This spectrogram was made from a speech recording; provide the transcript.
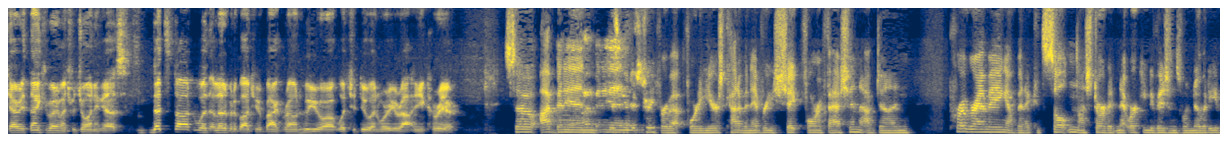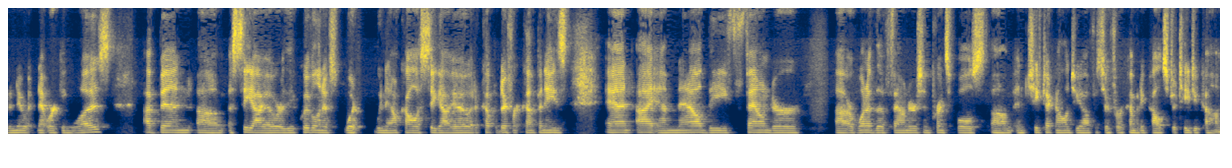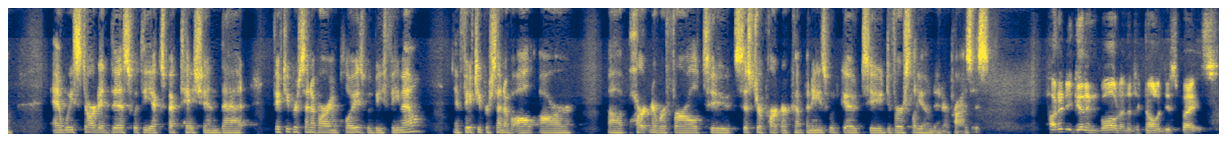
Carrie, thank you very much for joining us. Let's start with a little bit about your background, who you are, what you do, and where you're at in your career. So I've been in I've been this in industry for about 40 years, kind of in every shape, form, and fashion. I've done programming. I've been a consultant. I started networking divisions when nobody even knew what networking was. I've been um, a CIO or the equivalent of what we now call a CIO at a couple different companies. And I am now the founder uh, or one of the founders and principals um, and chief technology officer for a company called StrategITcom. And we started this with the expectation that 50% of our employees would be female and 50% of all our uh, partner referral to sister partner companies would go to diversely owned enterprises. How did you get involved in the technology space?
